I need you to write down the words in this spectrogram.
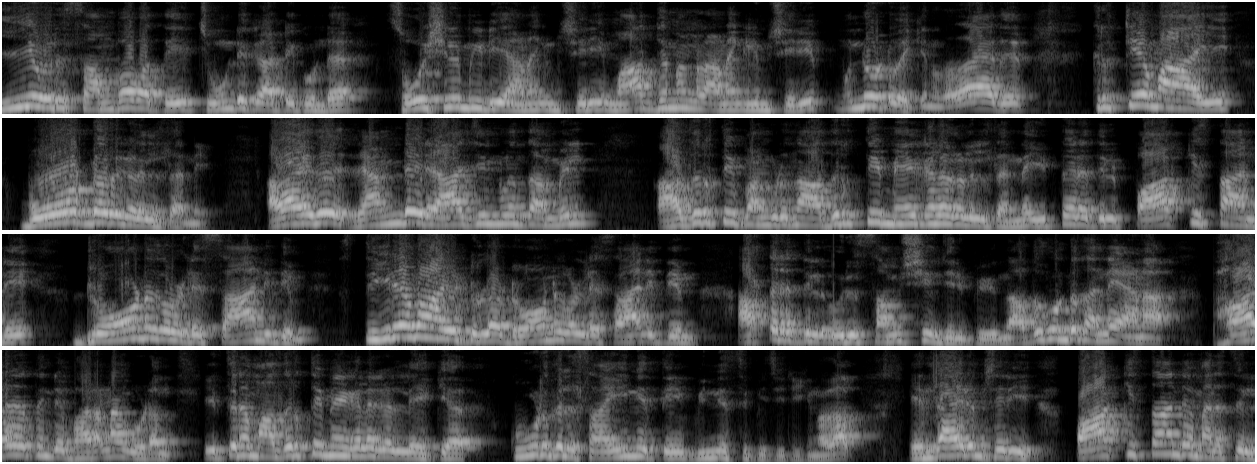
ഈ ഒരു സംഭവത്തെ ചൂണ്ടിക്കാട്ടിക്കൊണ്ട് സോഷ്യൽ മീഡിയ ആണെങ്കിലും ശരി മാധ്യമങ്ങളാണെങ്കിലും ശരി മുന്നോട്ട് വയ്ക്കുന്നത്. അതായത് കൃത്യമായി ബോർഡറുകളിൽ തന്നെ അതായത് രണ്ട് രാജ്യങ്ങളും തമ്മിൽ അതിർത്തി പങ്കിടുന്ന അതിർത്തി മേഖലകളിൽ തന്നെ ഇത്തരത്തിൽ പാകിസ്ഥാന്റെ ഡ്രോണുകളുടെ സാന്നിധ്യം സ്ഥിരമായിട്ടുള്ള ഡ്രോണുകളുടെ സാന്നിധ്യം അത്തരത്തിൽ ഒരു സംശയം ജനിപ്പിക്കുന്നു. അതുകൊണ്ട് തന്നെയാണ് ഭാരതത്തിന്റെ ഭരണകൂടം ഇത്തരം അതിർത്തി മേഖലകളിലേക്ക് കൂടുതൽ സൈന്യത്തെ വിന്യസിപ്പിച്ചിരിക്കുന്നത്. എന്തായാലും ശരി പാകിസ്ഥാന്റെ മനസ്സിൽ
